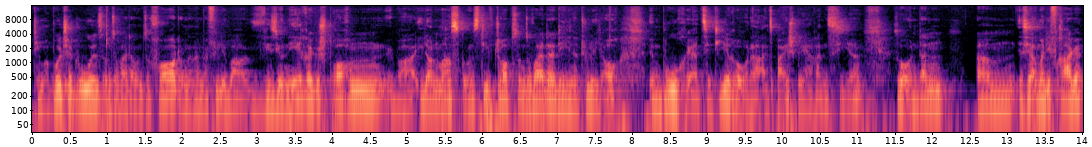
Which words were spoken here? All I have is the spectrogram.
Thema Bullshit Rules und so weiter und so fort. Und dann haben wir viel über Visionäre gesprochen, über Elon Musk und Steve Jobs und so weiter, die ich natürlich auch im Buch ja, zitiere oder als Beispiel heranziehe. So, und dann ähm, ist ja immer die Frage,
